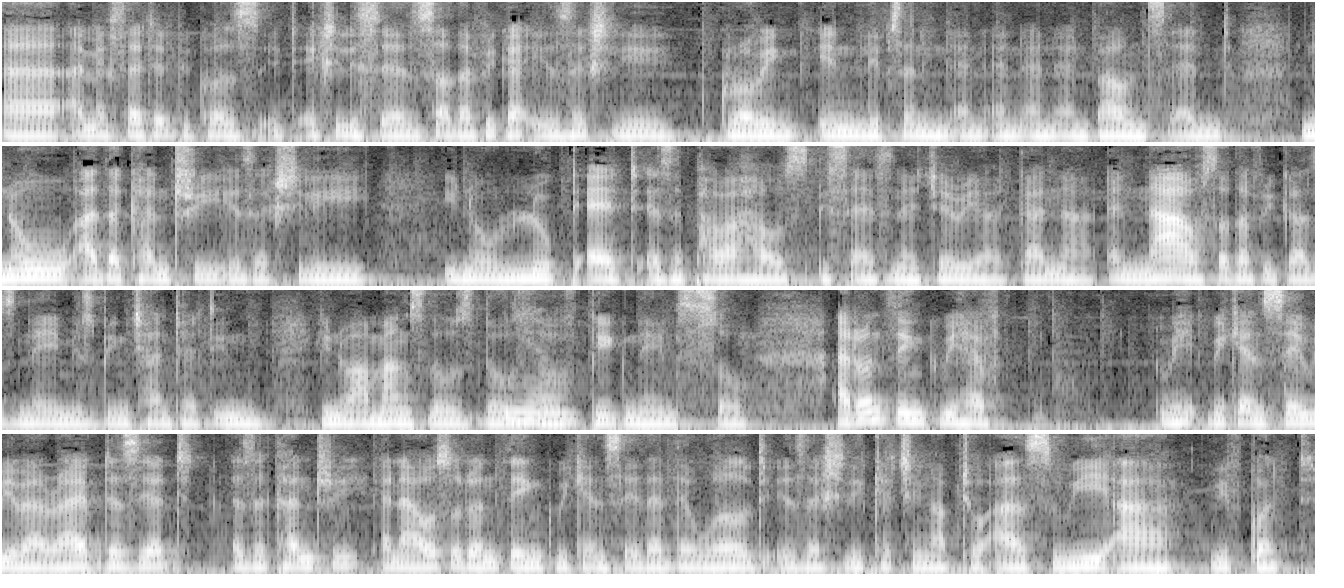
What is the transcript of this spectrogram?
Uh, I'm excited because it actually says South Africa is actually growing in leaps and, and, and, and, and bounds, and no other country is actually you know looked at as a powerhouse besides Nigeria, Ghana, and now South Africa's name is being chanted in you know amongst those those Yeah. those big names. So I don't think we have we, we can say we've arrived as yet as a country and i also don't think we can say that the world is actually catching up to us we are we've got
